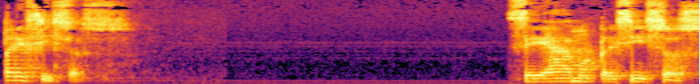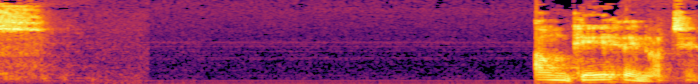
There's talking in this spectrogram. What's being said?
precisos. Seamos precisos, aunque es de noche.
